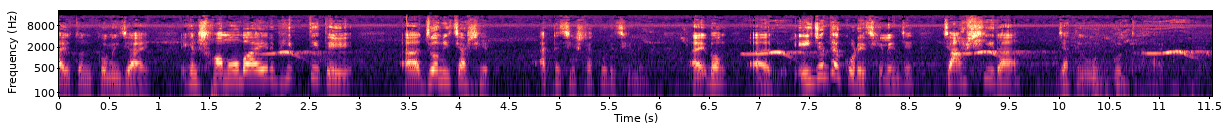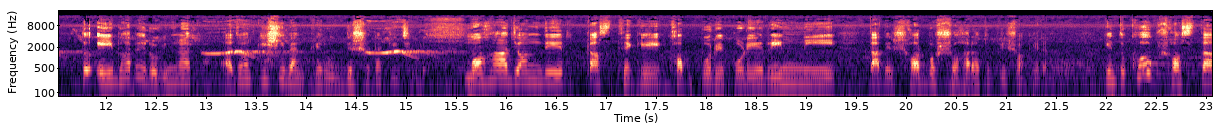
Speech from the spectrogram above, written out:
আয়তন কমে যায়। এখানে সমবায়ের ভিত্তিতে জমি চাষের একটা চেষ্টা করেছিলেন। এবং এই জন্য করেছিলেন যে চাষিরা যাতে উদ্বুদ্ধ হয়। তো এইভাবে রবীন্দ্রনাথ যেমন কৃষি ব্যাংকের উদ্দেশ্যটা কী ছিল? মহাজনদের কাছ থেকে খপ্পরে পড়ে ঋণ নিয়ে তাদের সর্বস্ব হারাতো কৃষকেরা। কিন্তু খুব সস্তা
